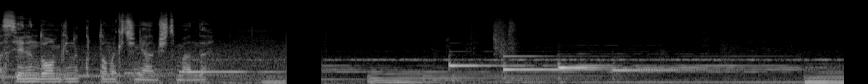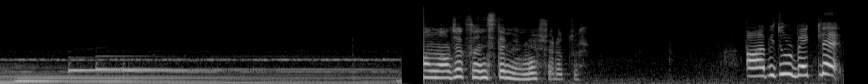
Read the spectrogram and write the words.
Asiye'nin doğum gününü kutlamak için gelmiştim ben de. Alacaksan istemiyorum. Boş ver otur. Abi dur bekle.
